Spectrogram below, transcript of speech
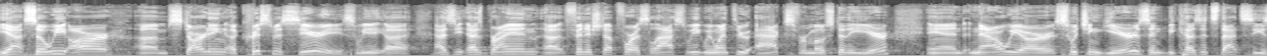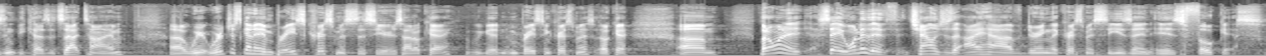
Yeah, so we are um, starting a Christmas series. We, uh, as as Brian uh, finished up for us last week, we went through Acts for most of the year, and now we are switching gears. And because it's that season, because it's that time, uh, we're we're just going to embrace Christmas this year. Is that okay? We good embracing Christmas? Okay. Um, but I want to say one of the th- challenges that I have during the Christmas season is focus.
